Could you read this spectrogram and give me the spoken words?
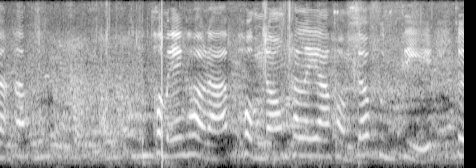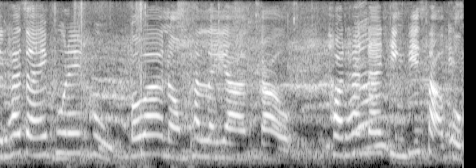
รับ ผมเองขอรับ ผมน้องภรรยาของเจ้าคุณศรีหรือถ้าจะให้พูดให้ถูก ก็ว่าน้องภรรยาเก่าพอท่านได้ทิ้งพี่สาวผม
